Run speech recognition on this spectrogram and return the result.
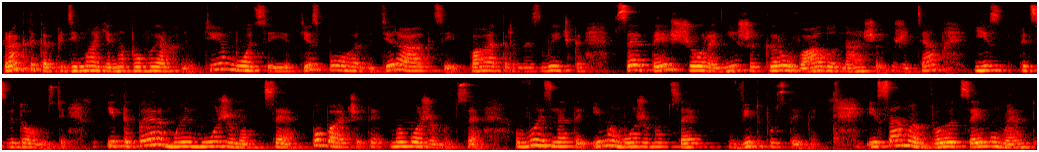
Практика підіймає на поверхню ті емоції, ті спогади, ті реакції, патерни, звички, все те, що раніше керувало нашим життям із підсвідомості. І тепер ми можемо це побачити, ми можемо це визнати, і ми можемо це відпустити. І саме в цей момент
